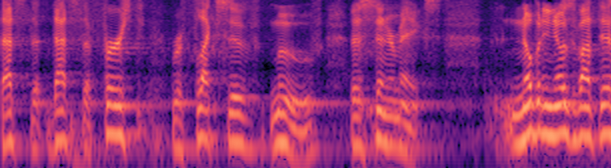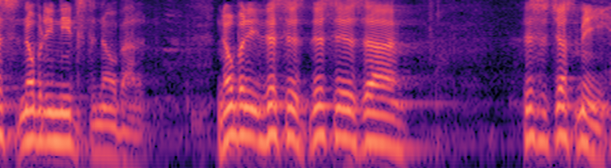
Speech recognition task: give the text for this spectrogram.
That's the, that's the first reflexive move that a sinner makes nobody knows about this. Nobody needs to know about it. Nobody. This is this is uh, this is just me.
